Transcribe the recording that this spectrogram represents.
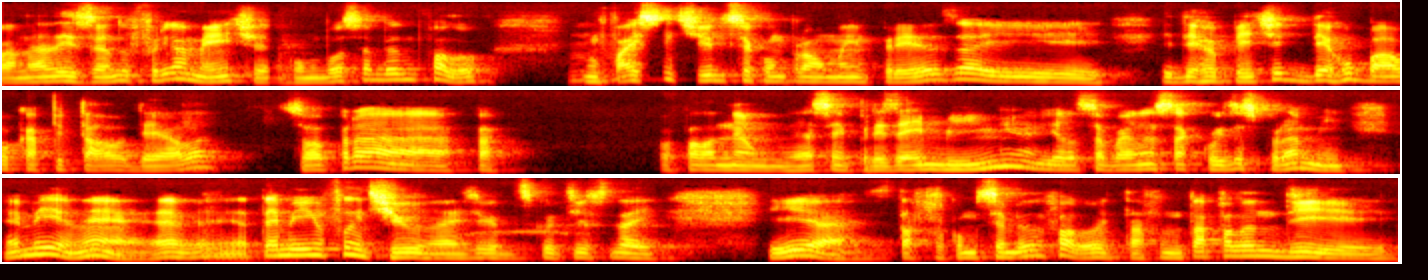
analisando friamente, como você mesmo falou. Não uhum. faz sentido você comprar uma empresa e, e de repente derrubar o capital dela só para falar, não, essa empresa é minha e ela só vai lançar coisas para mim. É meio, né? É, é, até meio infantil, né? A gente discutir isso daí. E, é, tá, como você mesmo falou, tá, não está falando de,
